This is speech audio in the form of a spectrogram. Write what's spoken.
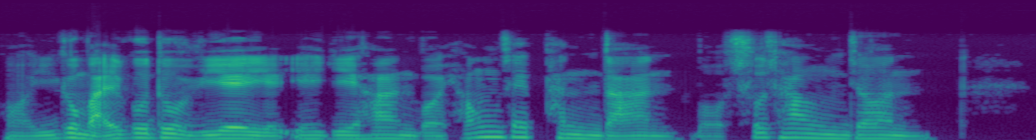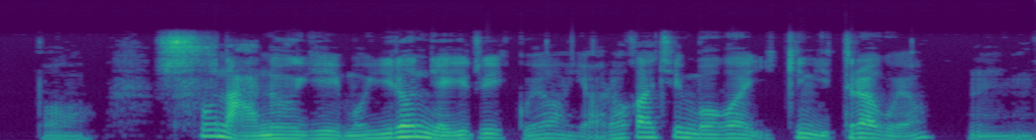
어, 이거 말고도 위에 얘- 얘기한 뭐 형세 판단, 뭐 수상전, 뭐 수 나누기 뭐 이런 얘기도 있고요. 여러 가지 뭐가 있긴 있더라고요. 음,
